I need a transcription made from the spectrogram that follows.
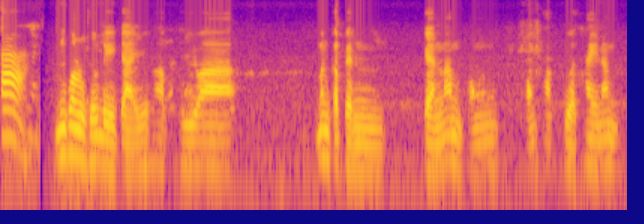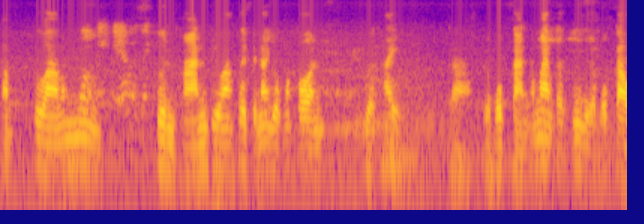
ค่ะ มีความรู้สึกดีใจอยู่ครับ ที่ว่า มันก็เป็นแกนนำของของพรรคเพื่อไทยนำครับคือว่ามันมีพื้นฐานที่ว่าเคยเป็นนายกมาก่อนเพื่อไทยก็ระบบการทำงานก็คือระบบเก่า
